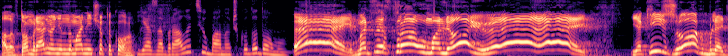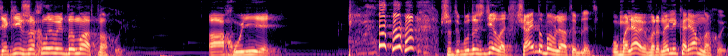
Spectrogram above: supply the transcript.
Але в тому реально немає нічого такого. Я забрала цю баночку додому. Ей! Медсестра, умоляю! Ей! Який жах, блядь, який жахливий донат, нахуй. Ахуєть. Що ти будеш делать? В чай додавати, блядь? Умоляю, верни лікарям, нахуй.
